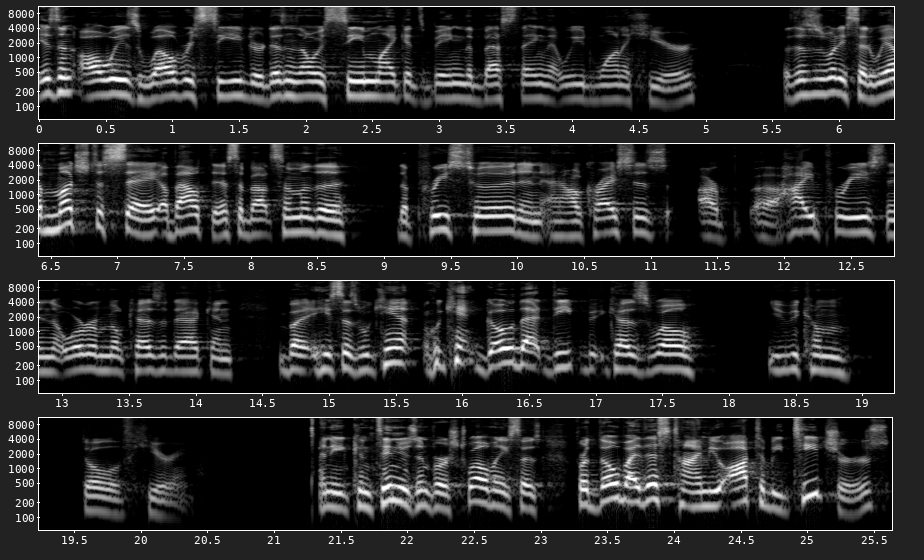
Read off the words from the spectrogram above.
isn't always well received or doesn't always seem like it's being the best thing that we'd want to hear. But this is what he said. We have much to say about this, about some of the, the priesthood and, and how Christ is our uh, high priest in the order of Melchizedek. And but he says we can't we can't go that deep because well you've become dull of hearing. And he continues in verse 12 and he says, For though by this time you ought to be teachers,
